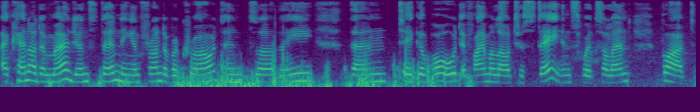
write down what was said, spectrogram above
I cannot imagine standing in front of a crowd and uh, they then take a vote if I'm allowed to stay in Switzerland. But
